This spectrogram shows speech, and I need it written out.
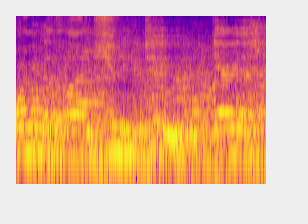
Going to the line shooting two, Darius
